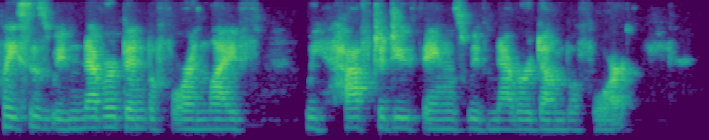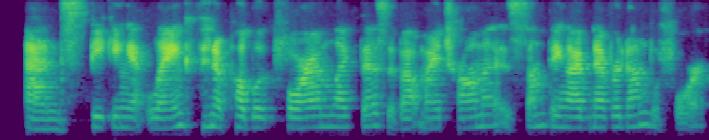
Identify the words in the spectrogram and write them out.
places we've never been before in life, we have to do things we've never done before. And speaking at length in a public forum like this about my trauma is something I've never done before.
